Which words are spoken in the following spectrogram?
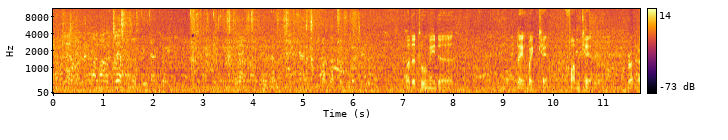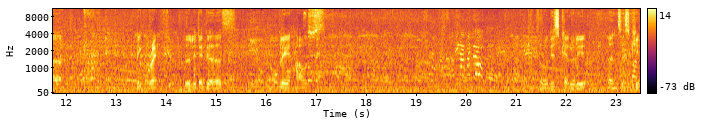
father told me the black and white cat, farm cat, brought a big rat to the little girls play house. So this cat really earns his keep.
